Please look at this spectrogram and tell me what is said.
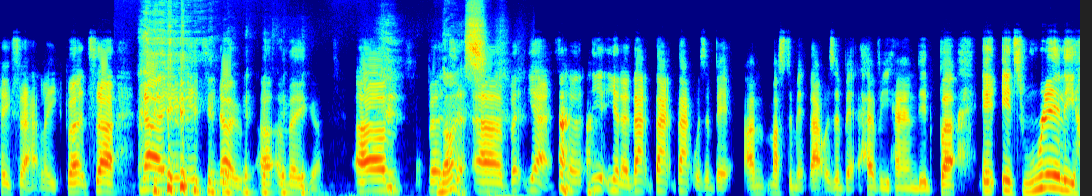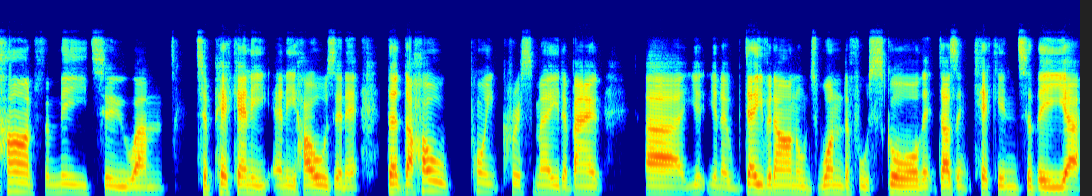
exactly. But uh, no, it, it's no uh, Omega. Um, but nice. uh, but yeah, so, you know that that that was a bit. I must admit that was a bit heavy-handed. But it, it's really hard for me to um, to pick any any holes in it. That the whole point Chris made about uh, you, you, know David Arnold's wonderful score that doesn't kick into the uh,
